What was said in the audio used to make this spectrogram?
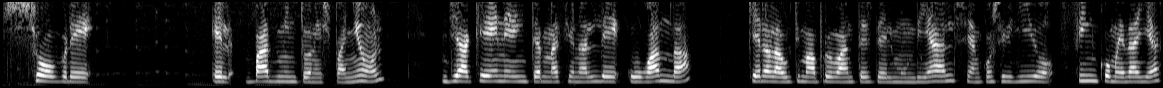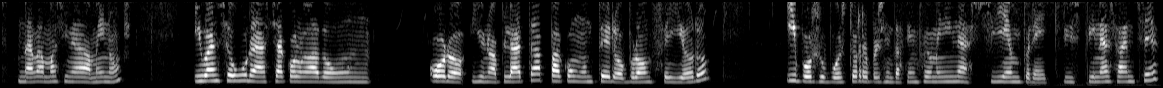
sobre el badminton español, ya que en el Internacional de Uganda, que era la última prueba antes del Mundial, se han conseguido cinco medallas, nada más y nada menos. Iván Segura se ha colgado un oro y una plata, Paco Montero bronce y oro, y por supuesto representación femenina siempre, Cristina Sánchez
